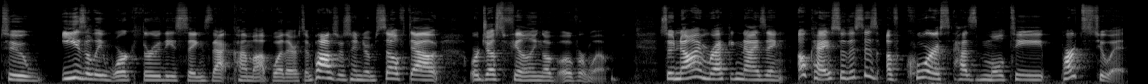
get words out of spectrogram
to easily work through these things that come up, whether it's imposter syndrome, self doubt, or just feeling of overwhelm. So now I'm recognizing, okay, so this is, of course, has multi parts to it.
